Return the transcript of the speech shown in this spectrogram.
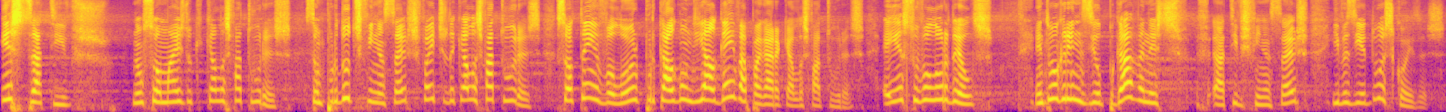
Estes ativos não são mais do que aquelas faturas. São produtos financeiros feitos daquelas faturas. Só têm valor porque algum dia alguém vai pagar aquelas faturas. É esse o valor deles. Então a Greensill pegava nestes ativos financeiros e fazia duas coisas.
